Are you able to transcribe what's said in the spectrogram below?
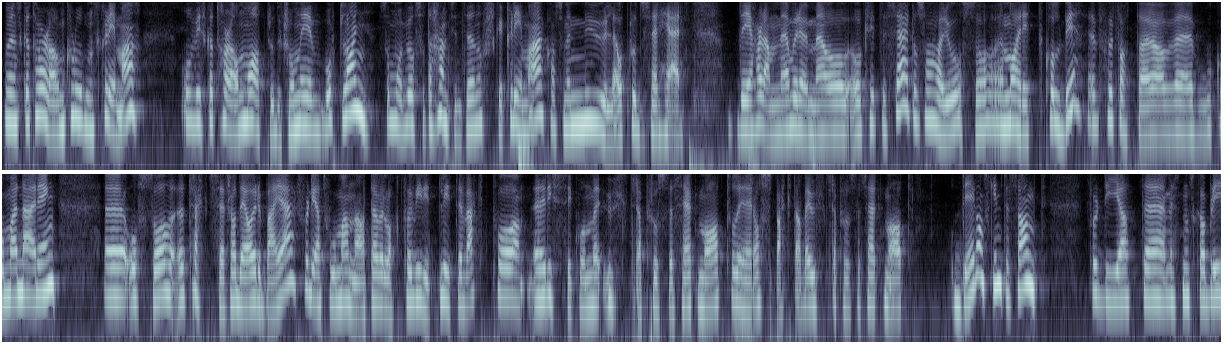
Når en skal tale om klodens klima, og vi skal tale om matproduksjon i vårt land, så må vi også ta hensyn til det norske klimaet, hva som er mulig å produsere her. Det har de vært med og, og kritisert. Og så har jo også Marit Kolby, forfatter av bok om ernæring, Eh, også trukket seg fra det arbeidet, fordi at hun mener at det har lagt for lite vekt på risikoen med ultraprosessert mat og de her aspektene ved ultraprosessert mat. Og Det er ganske interessant. Fordi at eh, Hvis en skal bli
